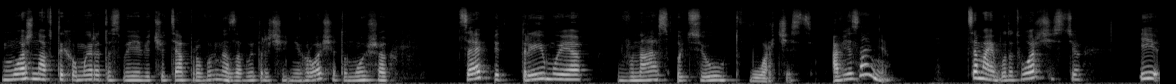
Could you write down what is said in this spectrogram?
можна втихомирити своє відчуття провини за витрачені гроші, тому що це підтримує в нас оцю творчість. А в'язання це має бути творчістю і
